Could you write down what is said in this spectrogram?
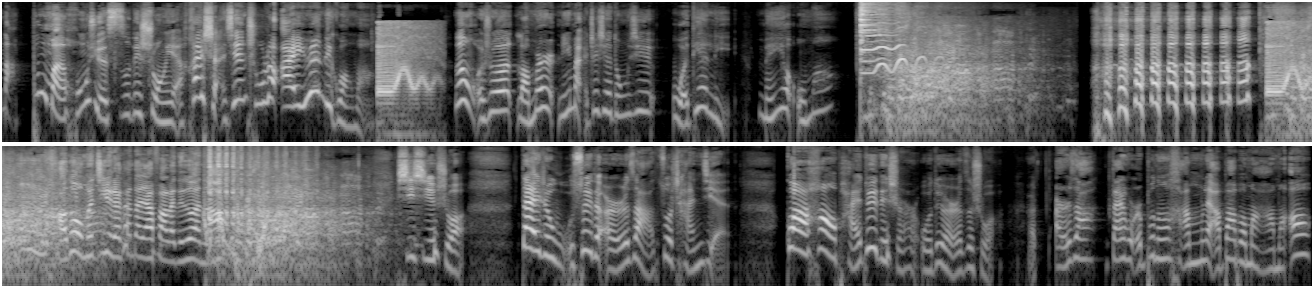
那布满红血丝的双眼还闪现出了哀怨的光芒，问我说：“老妹儿，你买这些东西，我店里没有吗？” 好的，我们继续来看大家发来的段子啊。西西说，带着五岁的儿子做产检，挂号排队的时候，我对儿子说：“儿子，待会儿不能喊我们俩爸爸妈妈啊，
